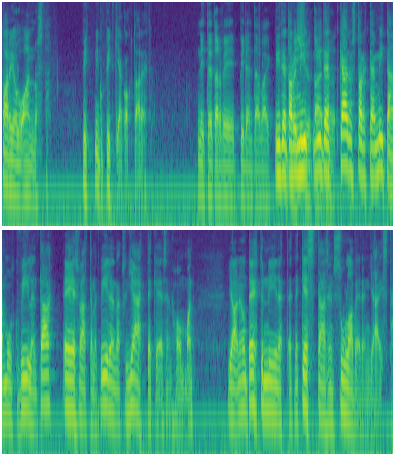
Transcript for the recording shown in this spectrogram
tarjouluannosta, pit, niin kuin pitkiä koktaileita. Niitä ei tarvii pidentää vai Niitä ei, tarvii, mi, niitä ei käytännössä tarvitse mitään muuta kuin viilentää. Ei edes välttämättä viilentää, koska jäät tekee sen homman. Ja ne on tehty niin, että, että ne kestää sen sulaveden jäistä.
